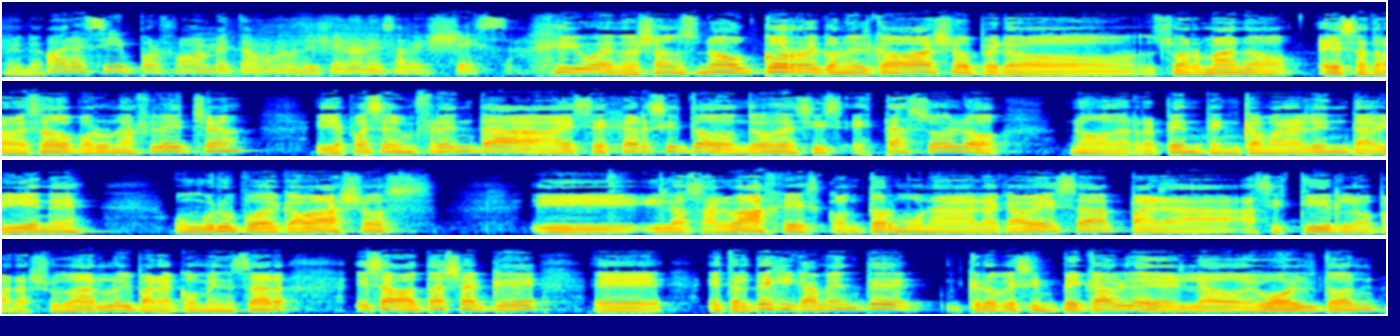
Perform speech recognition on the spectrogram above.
mirá. Ahora sí, por favor, metámonos de lleno en esa belleza. Y bueno, Jon Snow corre con el caballo, pero su hermano es atravesado por una flecha y después se enfrenta a ese ejército donde vos decís, ¿estás solo? No, de repente en cámara lenta viene un grupo de caballos y, y los salvajes con Tormund a la cabeza para asistirlo, para ayudarlo y para comenzar esa batalla que eh, estratégicamente creo que es impecable del lado de Bolton,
